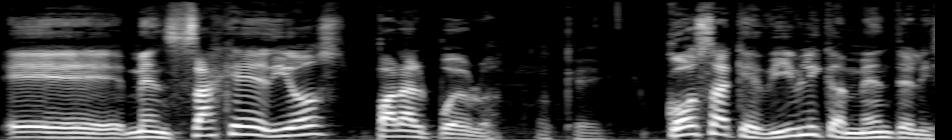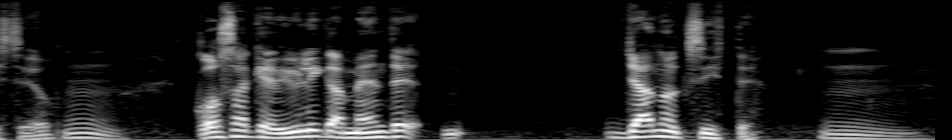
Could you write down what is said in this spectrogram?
eh, mensaje de Dios para el pueblo. Cosa que bíblicamente, Eliseo, mm. cosa que bíblicamente ya no existe. Mm.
